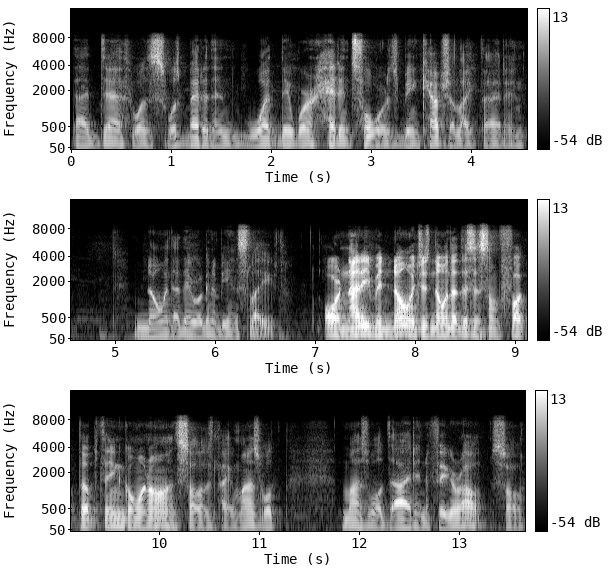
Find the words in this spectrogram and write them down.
that death was was better than what they were heading towards, being captured like that, and knowing that they were gonna be enslaved, or not even knowing, just knowing that this is some fucked up thing going on. So it's like might as well, might as well die than to figure out. So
